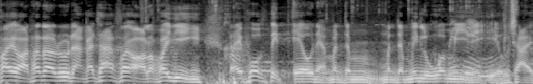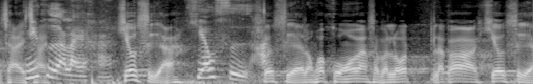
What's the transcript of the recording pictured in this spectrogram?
สร้อยออก ถ้าเราดูหนังกระชากสร้อยออกแล้วค่อยยิง แต่ไอ้พวกติดเอวเนี่ยมันจะมันจะไม่รู้ว่ามีในเอวใช่ใช่นี่ใช่คืออะไรคะเขี้ยวเสือ เขี้ยวเสือ เขี้ยวเสือหลวงพ่อคงวัดบางสับปะรดแล้วก็เขี้ยวเสือ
